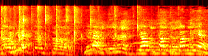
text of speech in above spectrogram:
Now Gangnam style. Here, come, come, come here.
